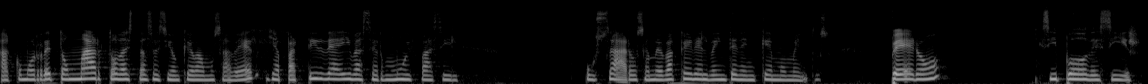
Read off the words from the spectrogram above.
a como retomar toda esta sesión que vamos a ver y a partir de ahí va a ser muy fácil usar, o sea, me va a caer el 20 de en qué momentos. Pero sí puedo decir,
